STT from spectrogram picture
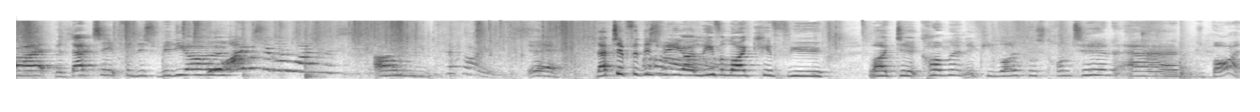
Alright, but that's it for this video. Oh, I also got wireless Um, headphones. yeah, that's it for this video. Leave a like if you liked it, comment if you like this content, and bye.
